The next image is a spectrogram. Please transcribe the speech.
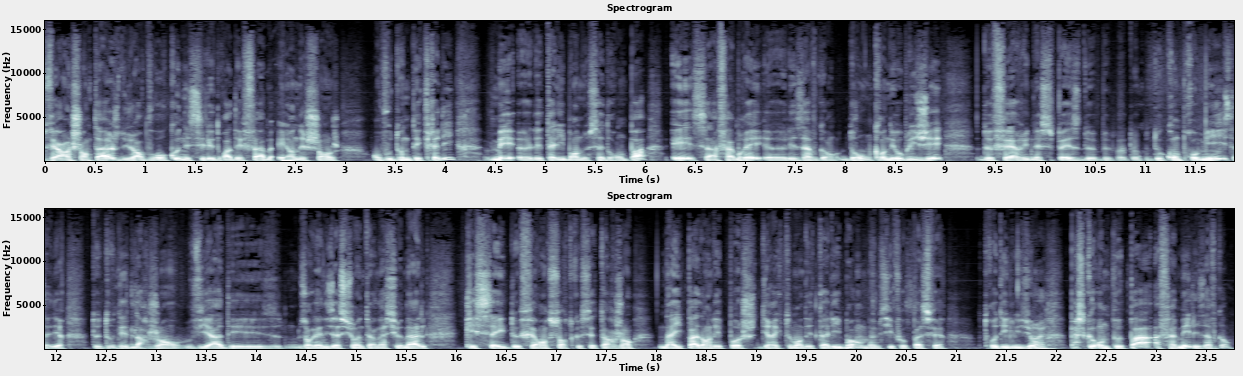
faire un chantage du genre vous reconnaissez les droits des femmes et en échange on vous donne des crédits, mais les talibans ne céderont pas et ça affamerait les Afghans. Donc on est obligé de faire une espèce de, de, de compromis, c'est-à-dire de donner de l'argent via des organisations internationales qui essayent de faire en sorte que cet argent n'aille pas dans les poches directement des talibans, même s'il ne faut pas se faire trop d'illusions, Ouais. parce qu'on ne peut pas affamer les Afghans.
